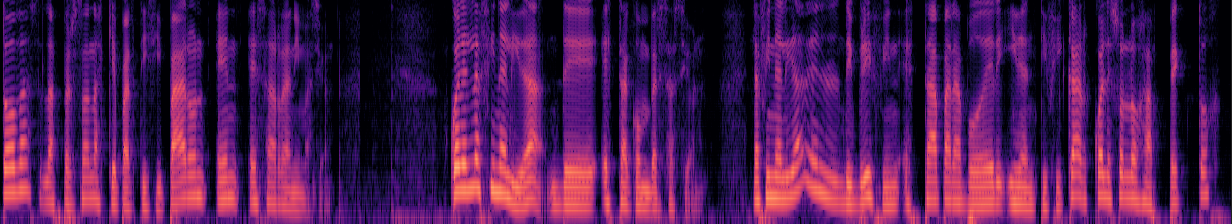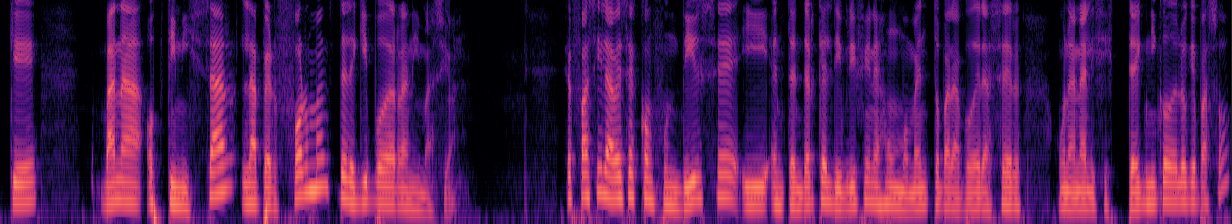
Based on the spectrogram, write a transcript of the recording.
todas las personas que participaron en esa reanimación. ¿Cuál es la finalidad de esta conversación? La finalidad del debriefing está para poder identificar cuáles son los aspectos que van a optimizar la performance del equipo de reanimación. Es fácil a veces confundirse y entender que el debriefing es un momento para poder hacer un análisis técnico de lo que pasó,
